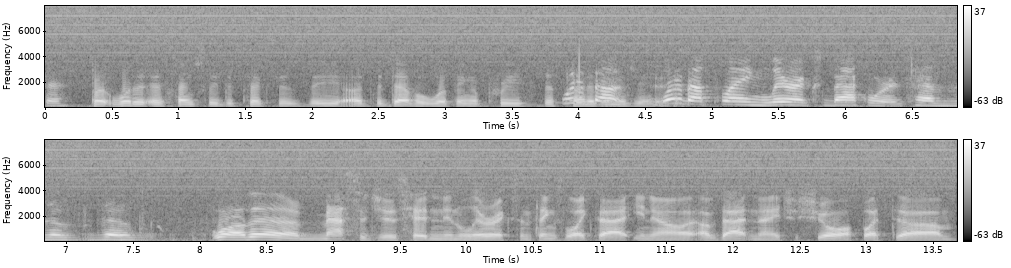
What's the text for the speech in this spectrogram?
Sure. But what it essentially depicts is the uh, the devil whipping a priest. This What kind about, of imagery. what about playing lyrics backwards? Have the, the Well, there are messages hidden in lyrics and things like that, you know, of that nature, sure. But, um,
